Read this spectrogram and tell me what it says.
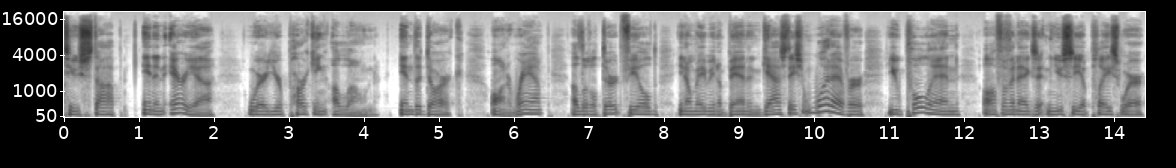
to stop in an area where you're parking alone in the dark on a ramp, a little dirt field, you know, maybe an abandoned gas station, whatever. You pull in off of an exit and you see a place where,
